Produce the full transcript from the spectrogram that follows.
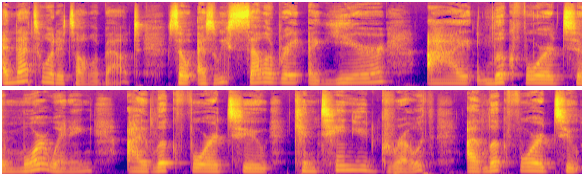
And that's what it's all about. So as we celebrate a year, I look forward to more winning. I look forward to continued growth. I look forward to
